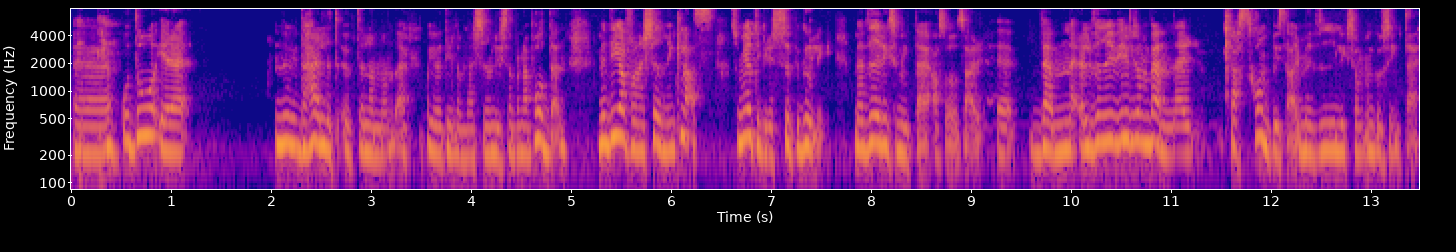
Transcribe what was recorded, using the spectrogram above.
Eh, och då är det, nu, det här är lite utelämnande och jag vet inte om den här tjejen lyssnar på den här podden. Men det är i alla fall en tjej i min klass som jag tycker är supergullig. Men vi är liksom inte alltså, så här, eh, vänner, eller vi är liksom vänner, klasskompisar men vi liksom umgås inte.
